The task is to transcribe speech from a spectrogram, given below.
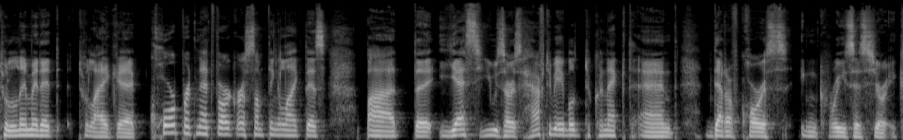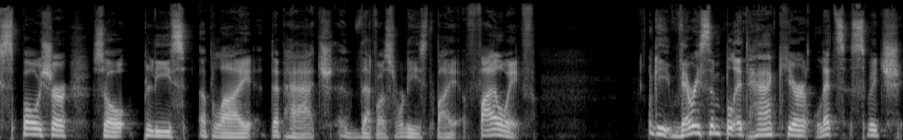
to limit it to like a corporate network or something like this. But uh, yes, users have to be able to connect and that of course increases your exposure. So please apply the patch that was released released by FileWave. Okay, very simple attack here. Let's switch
